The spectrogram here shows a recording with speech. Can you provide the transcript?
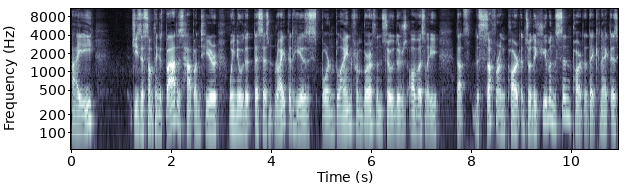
I.e., Jesus, something as bad has happened here. We know that this isn't right, that he is born blind from birth, and so there's obviously that's the suffering part, and so the human sin part that they connect is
